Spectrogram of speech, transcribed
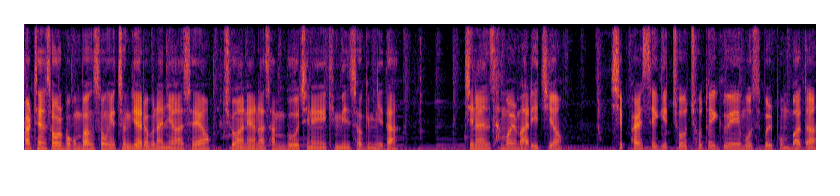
할텐 서울 복음 방송 애청자 여러분 안녕하세요. 주안의 하나 3부 진행의 김민석입니다. 지난 3월 말이지요. 18세기 초 초대교회의 모습을 본받아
